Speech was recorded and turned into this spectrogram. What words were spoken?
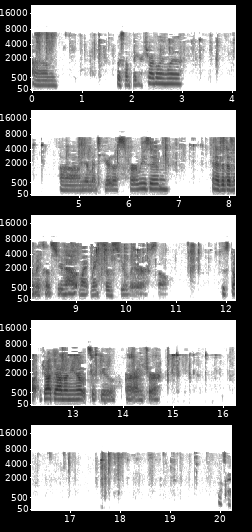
um, with something you're struggling with. Um, you're meant to hear this for a reason. And if it doesn't make sense to you now, it might make sense to you later. So just dot, jot down on your notes if you are unsure. Okay.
